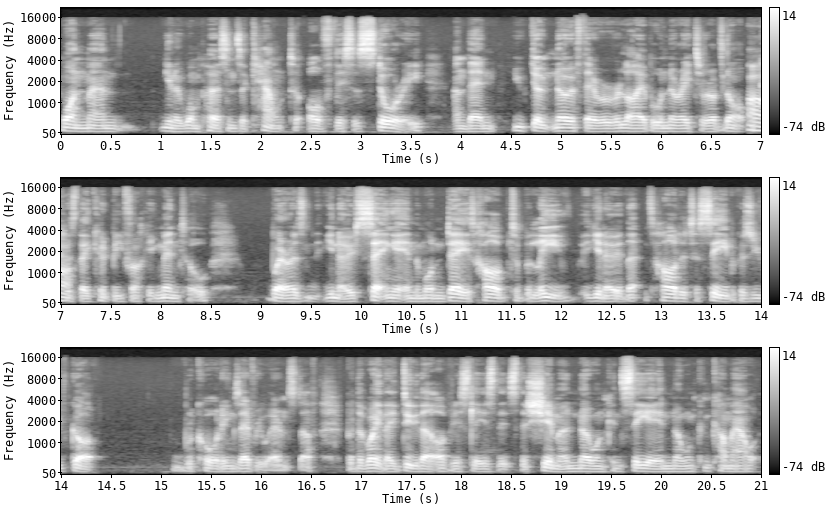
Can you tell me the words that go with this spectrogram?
one man, you know, one person's account of this as story, and then you don't know if they're a reliable narrator or not because ah. they could be fucking mental. Whereas, you know, setting it in the modern day is hard to believe. You know, that's harder to see because you've got recordings everywhere and stuff. But the way they do that, obviously, is it's the shimmer. No one can see in, no one can come out,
